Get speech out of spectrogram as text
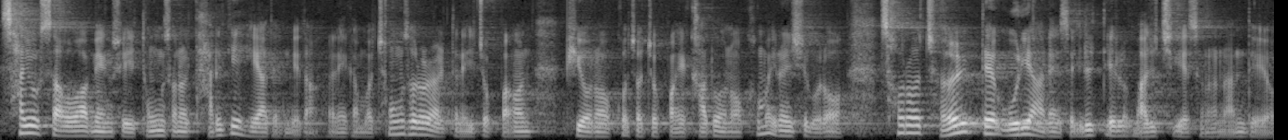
사육사와 맹수의 동선을 다르게 해야 됩니다. 그러니까 뭐 청소를 할 때는 이쪽 방은 비워놓고 저쪽 방에 가둬놓고 뭐 이런 식으로 서로 절대 우리 안에서 일대일로 마주치게 해서는 안 돼요.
